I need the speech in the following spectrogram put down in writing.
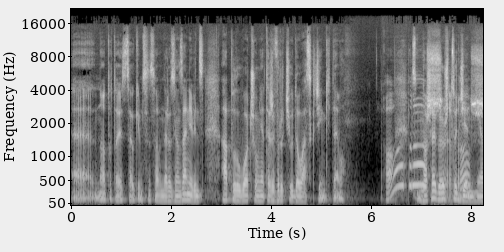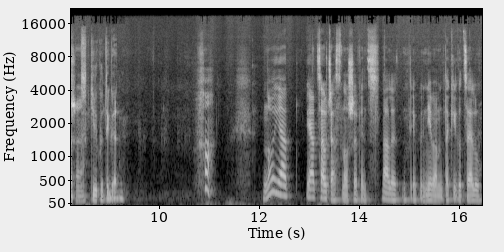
mhm. no to to jest całkiem sensowne rozwiązanie, więc Apple Watch u mnie też wrócił do łask dzięki temu. O, proszę, Noszę go już codziennie proszę. od kilku tygodni. Ha. No ja, ja cały czas noszę, więc no ale jakby nie mam takiego celu.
